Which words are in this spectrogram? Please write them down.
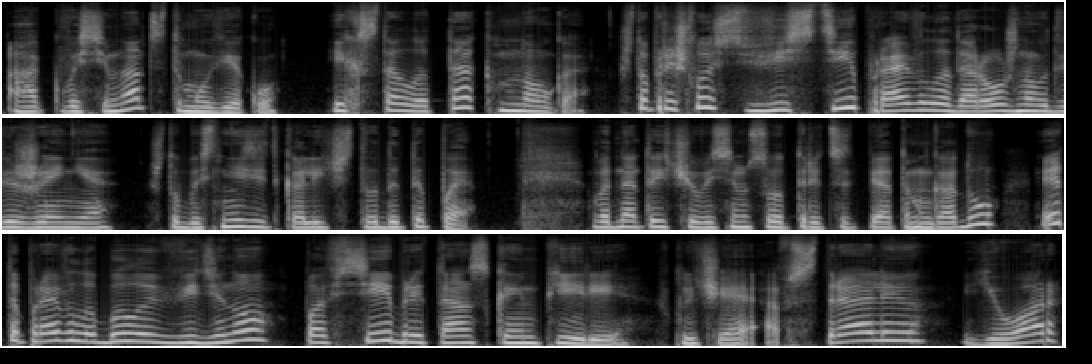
А к XVIII веку их стало так много, что пришлось ввести правила дорожного движения, чтобы снизить количество ДТП. В 1835 году это правило было введено по всей Британской империи, включая Австралию, ЮАР,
